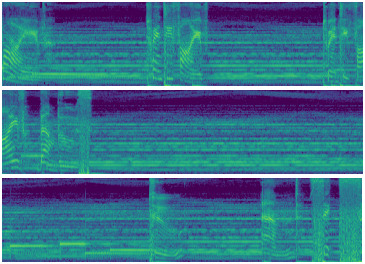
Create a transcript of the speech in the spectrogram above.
25 25 25 bamboos. 2 and 6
